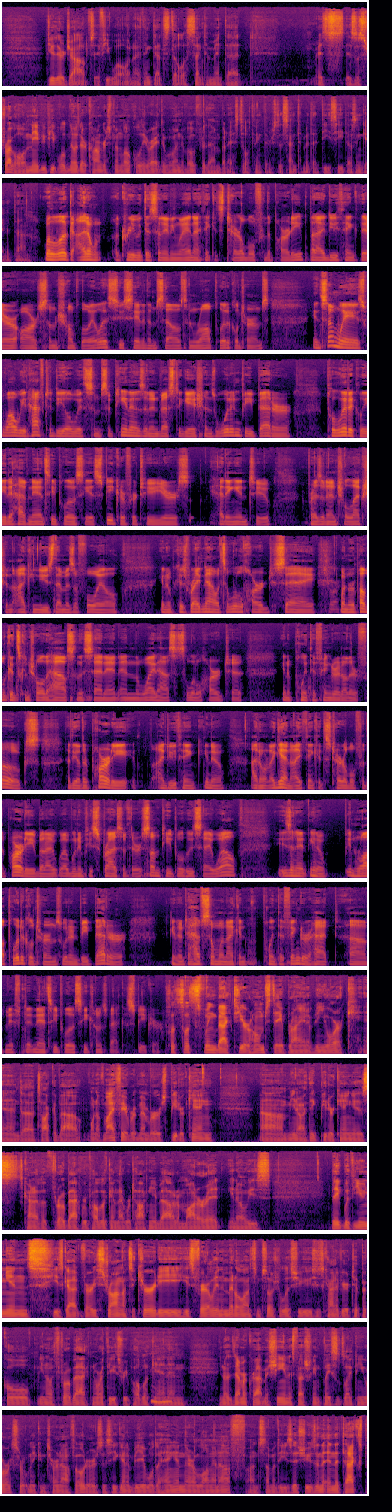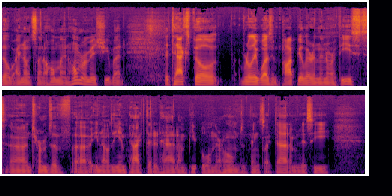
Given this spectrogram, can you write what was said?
do their jobs, if you will. And I think that's still a sentiment that – it's is a struggle. And maybe people know their congressman locally, right? They're willing to vote for them, but I still think there's the sentiment that DC doesn't get it done. Well, look, I don't agree with this in any way, and I think it's terrible for the party. But I do think there are some Trump loyalists who say to themselves, in raw political terms, in some ways, while we'd have to deal with some subpoenas and investigations, wouldn't be better politically to have Nancy Pelosi as Speaker for two years heading into a presidential election. I can use them as a foil you know, because right now it's a little hard to say sure. when Republicans control the House and the Senate and the White House. It's a little hard to, you know, point the finger at other folks at the other party. I do think, you know, I don't. Again, I think it's terrible for the party, but I, I wouldn't be surprised if there are some people who say, well, isn't it, you know, in raw political terms, wouldn't it be better? You know, to have someone I can point the finger at um, if Nancy Pelosi comes back as Speaker. Let's let's swing back to your home state, Brian, of New York, and uh, talk about one of my favorite members, Peter King. Um, you know, I think Peter King is kind of a throwback Republican that we're talking about, a moderate. You know, he's big with unions. He's got very strong on security. He's fairly in the middle on some social issues. He's kind of your typical, you know, throwback Northeast Republican, mm-hmm. and you know, the Democrat machine, especially in places like New York, certainly can turn off voters. Is he going to be able to hang in there long enough on some of these issues? And and the tax bill, I know it's not a homeland homeroom issue, but the tax bill really wasn't popular in the Northeast uh, in terms of uh, you know the impact that it had on people in their homes and things like that. I mean, is he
